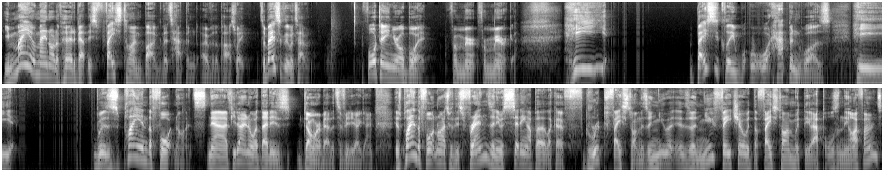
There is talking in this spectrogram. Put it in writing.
you may or may not have heard about this FaceTime bug that's happened over the past week. So, basically, what's happened 14 year old boy from, from America. He basically, what happened was he was playing the Fortnites. Now, if you don't know what that is, don't worry about it. It's a video game. He was playing the Fortnites with his friends, and he was setting up a like a group FaceTime. There's a new there's a new feature with the FaceTime with the Apples and the iPhones,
